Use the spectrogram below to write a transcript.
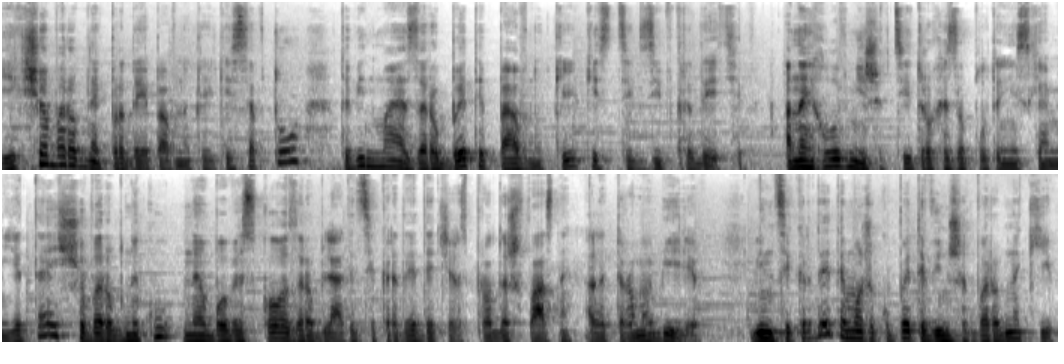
Якщо виробник продає певну кількість авто, то він має заробити певну кількість цих зів кредитів. А найголовніше в цій трохи заплутаній схемі є те, що виробнику не обов'язково заробляти ці кредити через продаж власних електромобілів. Він ці кредити може купити в інших виробників.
